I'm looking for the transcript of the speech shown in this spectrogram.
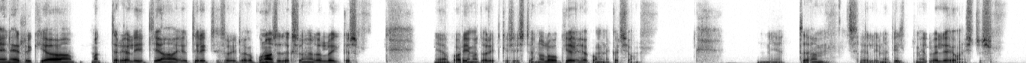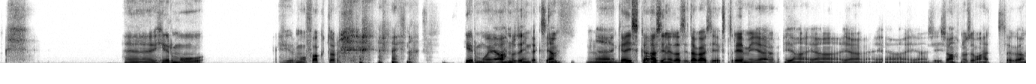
energia, materjalid ja utilities olid väga punased, eks ole, nädala lõikes. ja parimad olidki siis tehnoloogia ja kommunikatsioon. nii et ähm, selline pilt meil välja joonistus äh,. hirmu, hirmufaktor noh hirmu ja ahnuse indeks jah mm., käis ka siin edasi-tagasi ekstreemi ja, ja, ja, ja, ja, ja siis ahnuse vahet, aga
